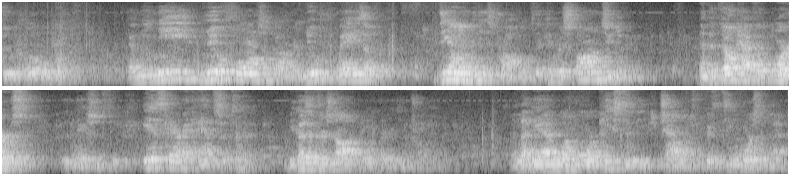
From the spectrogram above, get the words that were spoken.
to a global world. And we need new forms of government, new ways of dealing with these problems that can respond to them and that don't have the borders that nations do. Is there an answer to that? Because if there's not, we're in very deep trouble. And let me add one more piece to the challenge, because it's even worse than that.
